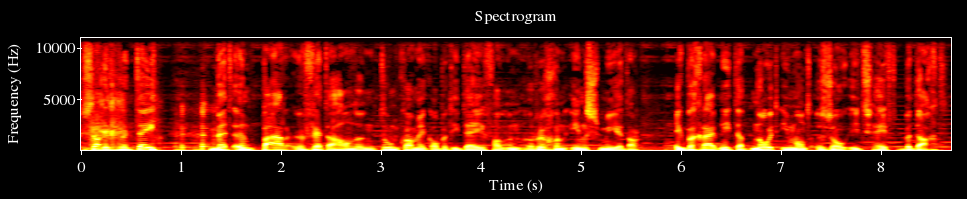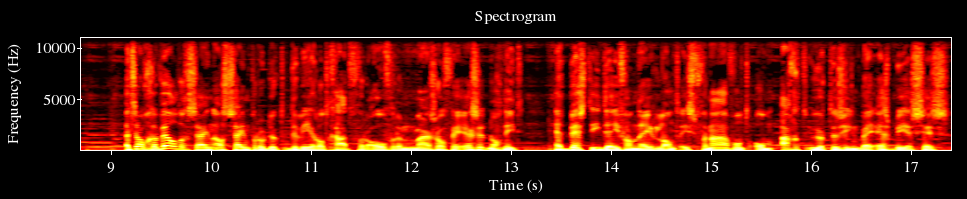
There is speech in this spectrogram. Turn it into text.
zat ik meteen met een paar vette handen. Toen kwam ik op het idee van een ruggeninsmeerder. Ik begrijp niet dat nooit iemand zoiets heeft bedacht. Het zou geweldig zijn als zijn product de wereld gaat veroveren... maar zover is het nog niet. Het beste idee van Nederland is vanavond om 8 uur te zien bij SBS 6.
